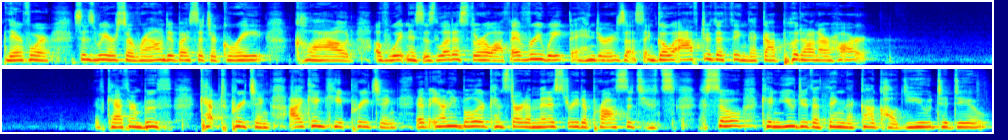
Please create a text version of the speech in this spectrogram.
Therefore, since we are surrounded by such a great cloud of witnesses, let us throw off every weight that hinders us and go after the thing that God put on our heart. If Catherine Booth kept preaching, I can keep preaching. If Annie Bullard can start a ministry to prostitutes, so can you do the thing that God called you to do.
